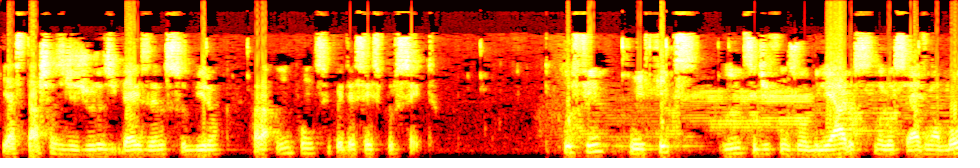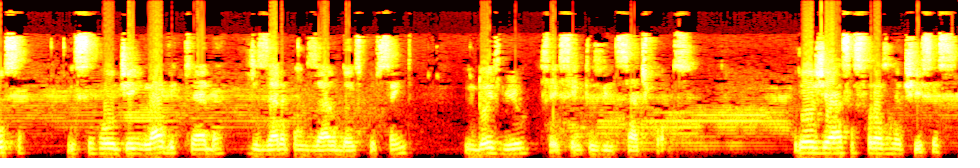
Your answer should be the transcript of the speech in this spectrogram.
e as taxas de juros de 10 anos subiram para 1,56%. Por fim, o IFIX, índice de fundos imobiliários negociados na bolsa, encerrou o dia em leve queda de 0,02% em 2.627 pontos. Por hoje essas foram as notícias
